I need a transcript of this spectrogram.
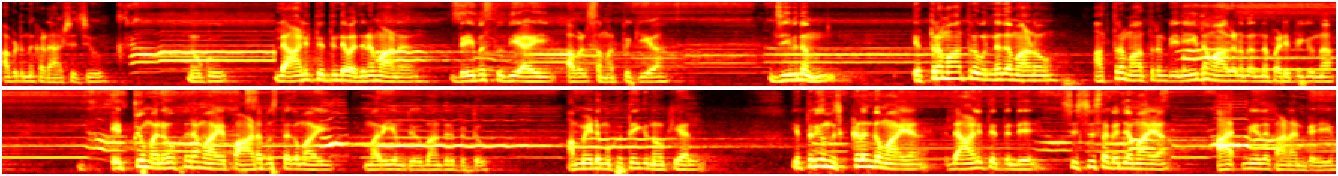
അവിടുന്ന് കടാക്ഷിച്ചു. നോക്കൂ ലാളിത്യത്തിന്റെ വചനമാണ് ദൈവസ്തുതിയായി അവൾ സമർപ്പിക്കുക. ജീവിതം എത്രമാത്രം ഉന്നതമാണോ അത്രമാത്രം വിനീതമാകണമെന്ന് പഠിപ്പിക്കുന്ന ഏറ്റവും മനോഹരമായ പാഠപുസ്തകമായി മറിയം രൂപാന്തരപ്പെട്ടു. അമ്മയുടെ മുഖത്തേക്ക് നോക്കിയാൽ ഇത്രയും നിഷ്കളങ്കമായ ലാളിത്യത്തിന്റെ ശിശുസഹജമായ ആത്മീയത കാണാൻ കഴിയും.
